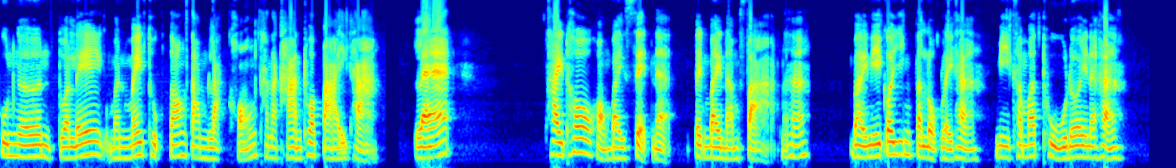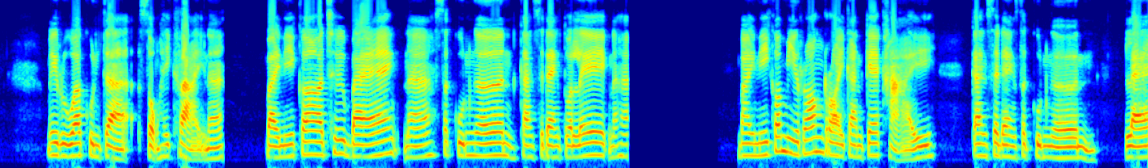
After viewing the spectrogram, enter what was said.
กุลเงินตัวเลขมันไม่ถูกต้องตามหลักของธนาคารทั่วไปค่ะ และไททอลของใบเสร็จเนี่ยเป็นใบนำฝากนะคะใบนี้ก็ยิ่งตลกเลยค่ะ มีคำว่าถูด้วยนะคะ ไม่รู้ว่าคุณจะส่งให้ใครนะ ใบนี้ก็ชื่อแบงค์นะ สกุลเงิน การแสดงตัวเลขนะคะใบนี้ก็มีร่องรอยการแก้ไข การแสดงสกุลเงิน และ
